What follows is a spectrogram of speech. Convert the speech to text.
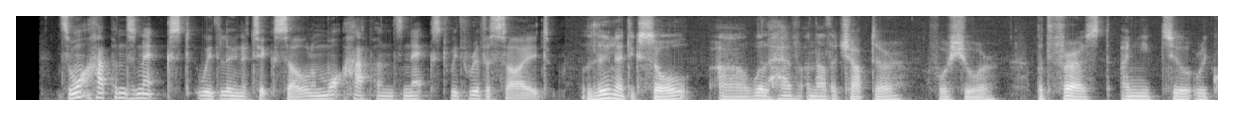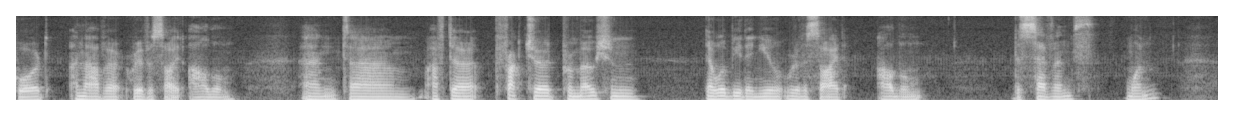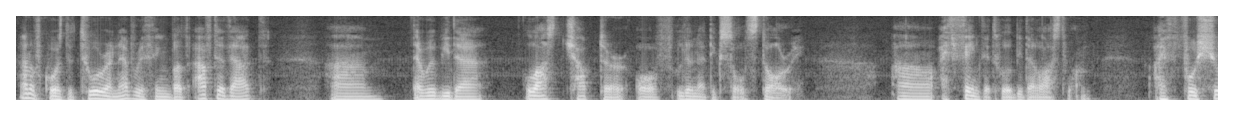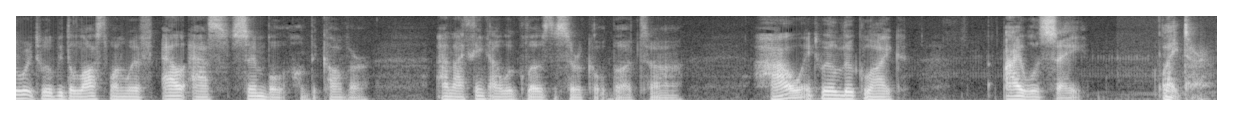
So, what happens next with Lunatic Soul and what happens next with Riverside? Lunatic Soul uh, will have another chapter for sure, but first I need to record another Riverside album. And um, after Fractured Promotion, there will be the new Riverside album, the seventh one, and of course the tour and everything. But after that, um, there will be the last chapter of Lunatic Soul story. Uh, I think that will be the last one. I for sure it will be the last one with LS symbol on the cover, and I think I will close the circle. But uh, how it will look like, I will say later.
